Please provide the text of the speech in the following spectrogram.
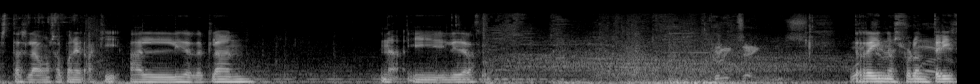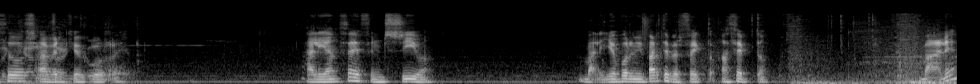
Esta se la vamos a poner aquí al líder del clan. Nah, y liderazgo. Reinos fronterizos, a ver qué ocurre. Alianza defensiva. Vale, yo por mi parte, perfecto. Acepto. Vale.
